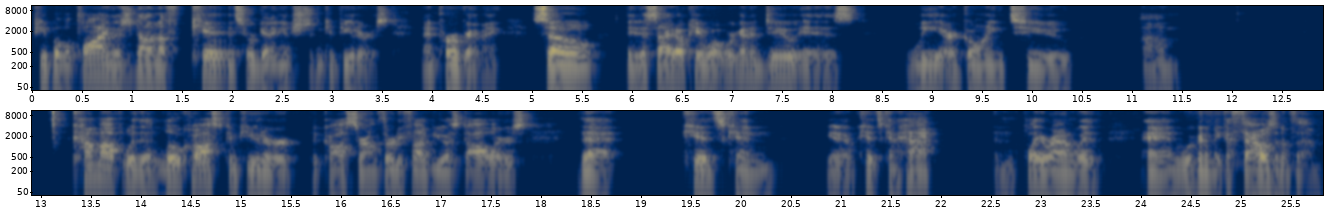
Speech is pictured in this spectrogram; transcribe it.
people applying. There's not enough kids who are getting interested in computers and programming. So they decide, okay, what we're going to do is we are going to um, come up with a low cost computer that costs around 35 US dollars that kids can, you know, kids can hack and play around with. And we're going to make a thousand of them.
